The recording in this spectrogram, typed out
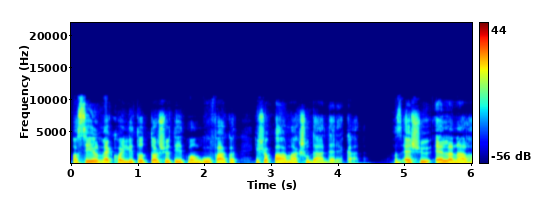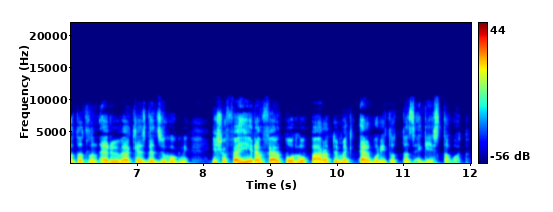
A szél meghajlította a sötét mangófákat és a pálmák sudár derekát. Az eső ellenállhatatlan erővel kezdett zuhogni, és a fehéren felporló páratömeg elborította az egész tavat.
